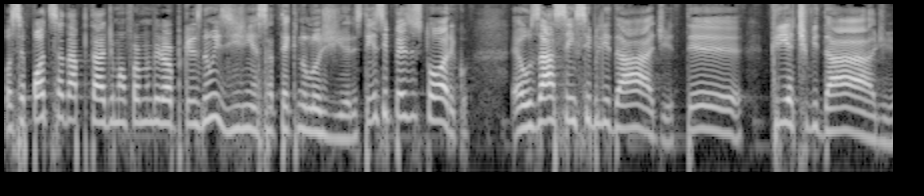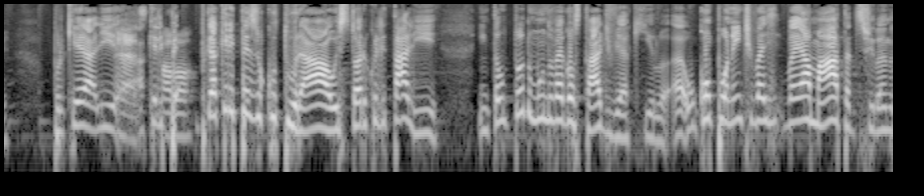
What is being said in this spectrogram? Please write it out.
você pode se adaptar de uma forma melhor, porque eles não exigem essa tecnologia, eles têm esse peso histórico. É usar a sensibilidade, ter criatividade, porque ali é, aquele, porque aquele peso cultural, histórico, ele tá ali. Então todo mundo vai gostar de ver aquilo. É, o componente vai, vai amar tá desfilando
